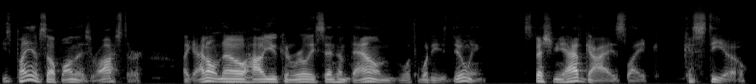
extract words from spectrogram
He's playing himself on this roster. Like I don't know how you can really send him down with what he's doing, especially when you have guys like Castillo.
